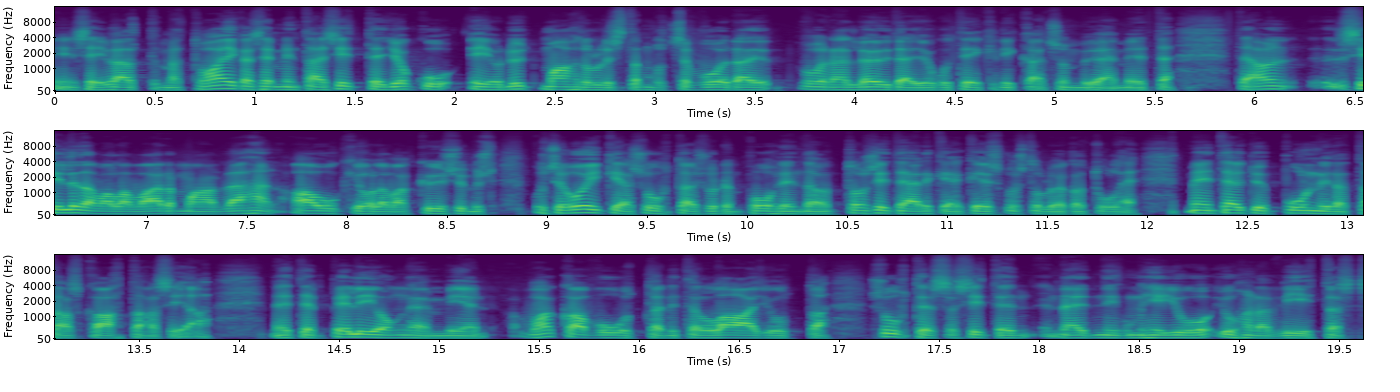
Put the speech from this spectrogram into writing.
niin se ei välttämättä ole aikaisemmin. Tai sitten joku ei ole nyt mahdollista, mutta se voidaan, voidaan löytää joku tekniikka, että se on myöhemmin, että tämä on sillä tavalla varmaan vähän auki oleva kysymys, mutta se oikeasuhtaisuuden pohdinta on tosi tärkeä keskustelu, joka tulee. Meidän täytyy punnita taas kahta asiaa. Näiden peliongelmien vakavuutta, niiden laajuutta suhteessa sitten näitä, niin kuin mihin Juhana viittasi,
